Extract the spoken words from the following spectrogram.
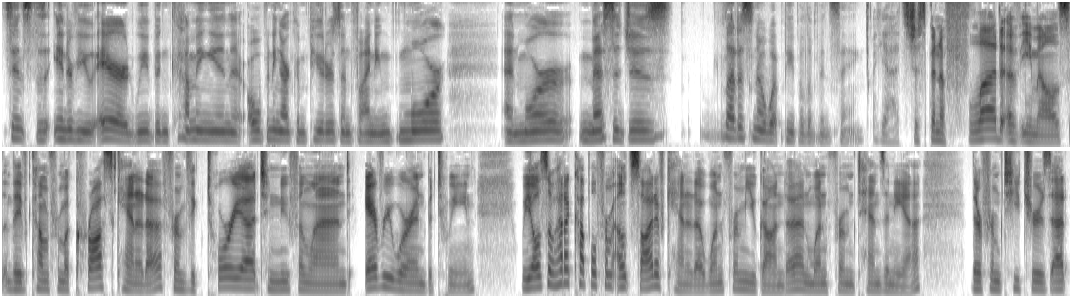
since the interview aired. We've been coming in and opening our computers and finding more and more messages. Let us know what people have been saying. Yeah, it's just been a flood of emails. They've come from across Canada, from Victoria to Newfoundland, everywhere in between. We also had a couple from outside of Canada, one from Uganda and one from Tanzania. They're from teachers at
